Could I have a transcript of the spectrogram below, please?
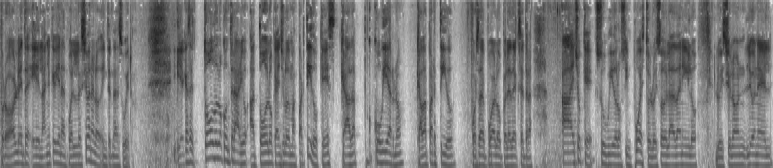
probablemente el año que viene, después de las elecciones, lo intenten subir. Y hay que hacer todo lo contrario a todo lo que han hecho los demás partidos, que es cada gobierno, cada partido, Fuerza del Pueblo, PLD, etcétera, ha hecho que subido los impuestos, lo hizo la Danilo, lo hizo Leonel,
